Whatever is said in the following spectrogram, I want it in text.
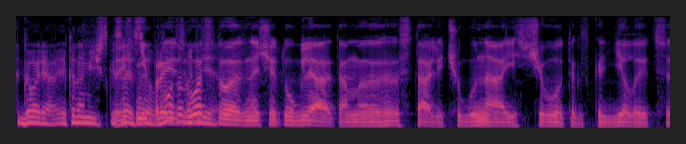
говоря, экономической. То есть не производство, вот значит, угля, там, э, стали, чугуна, из чего, так сказать, делается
